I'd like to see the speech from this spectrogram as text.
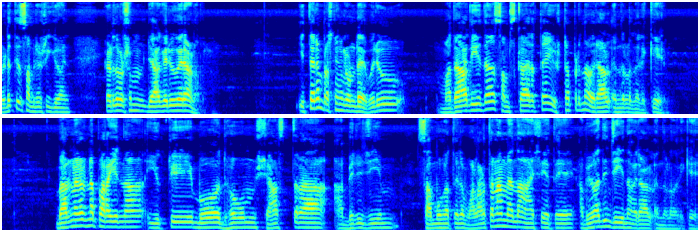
പെടുത്തി സംരക്ഷിക്കുവാൻ ഇടതുപക്ഷം ജാഗരൂകരാണ്. ഇത്തരം പ്രശ്നങ്ങളുണ്ട്. ഒരു മതാതീത സംസ്കാരത്തെ ഇഷ്ടപ്പെടുന്ന ഒരാൾ എന്നുള്ള നിലയ്ക്ക് ഭരണഘടന പറയുന്ന യുക്തിബോധവും ശാസ്ത്ര അഭിരുചിയും സമൂഹത്തിൽ വളർത്തണം എന്ന ആശയത്തെ അഭിവാദ്യം ചെയ്യുന്ന ഒരാൾ എന്നുള്ള നിലയ്ക്ക്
